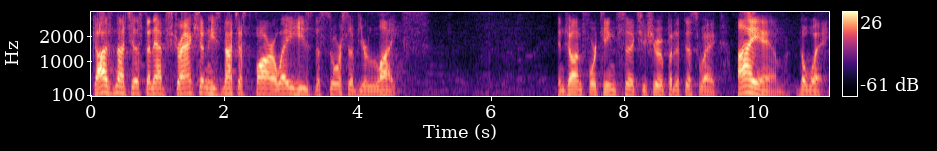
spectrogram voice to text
God's not just an abstraction, He's not just far away, He's the source of your life. In John 14, 6, Yeshua put it this way I am the way,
